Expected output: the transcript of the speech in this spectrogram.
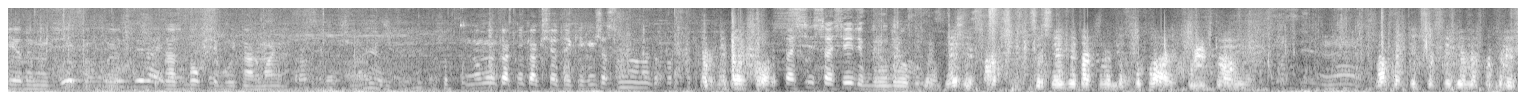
Я думаю, все как бы на сбоксе будет нормально. Ну мы как-никак все-таки, сейчас у него надо соси- соседи к друг другу. Соседи так не поступают, то там на каких соседей посмотреть.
